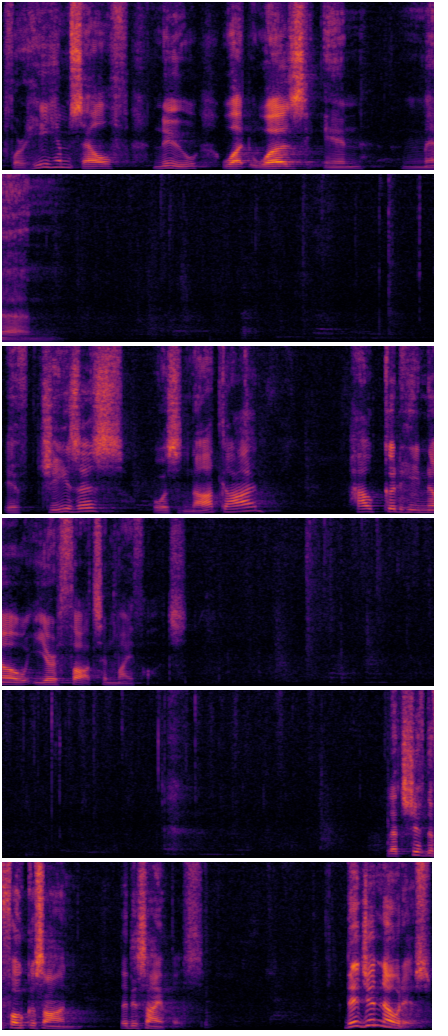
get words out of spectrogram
for he himself knew what was in man. If Jesus was not God, how could he know your thoughts and my thoughts? Let's shift the focus on the disciples. Did you notice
